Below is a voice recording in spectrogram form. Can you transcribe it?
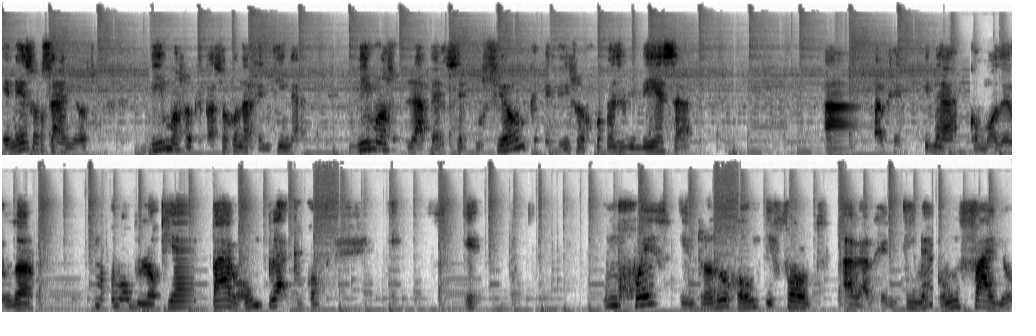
en esos años, vimos lo que pasó con Argentina, vimos la persecución que hizo el juez Viviesa a Argentina como deudor, cómo bloquear el pago, un plan un juez introdujo un default a la Argentina con un fallo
